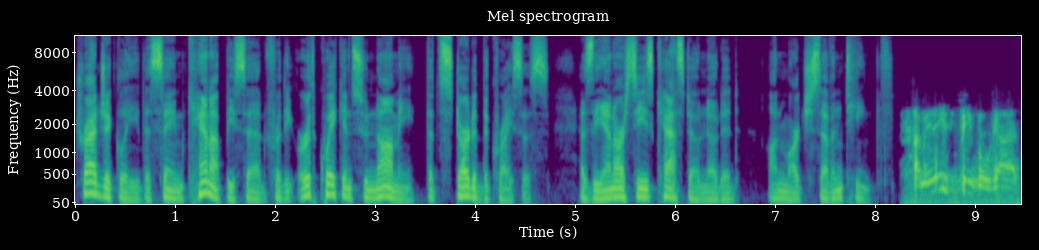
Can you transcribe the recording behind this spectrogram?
Tragically, the same cannot be said for the earthquake and tsunami that started the crisis, as the NRC's Casto noted on March 17th. I mean, these people got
